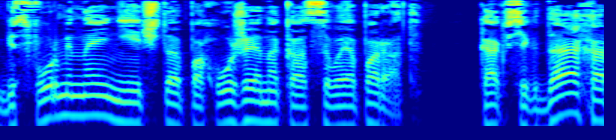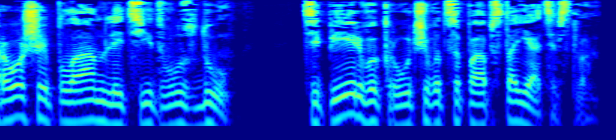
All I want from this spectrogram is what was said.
Бесформенное нечто, похожее на кассовый аппарат. Как всегда, хороший план летит в узду. Теперь выкручиваться по обстоятельствам.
